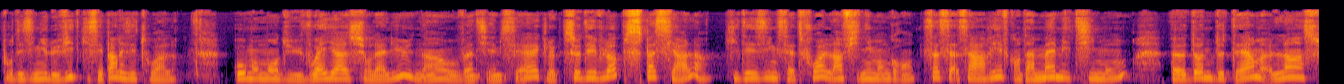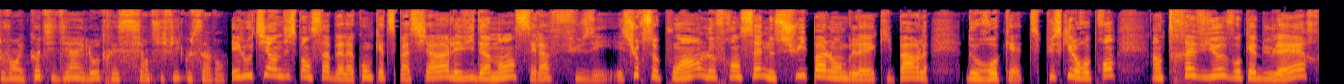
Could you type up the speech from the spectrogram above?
pour désigner le vide qui sépare les étoiles. Au moment du voyage sur la Lune, hein, au XXe siècle, se développe spatial, qui désigne cette fois l'infiniment grand. Ça, ça, ça arrive quand un même étymon euh, donne deux termes. L'un souvent est quotidien et l'autre est scientifique ou savant. Et l'outil indispensable à la conquête spatiale, évidemment, c'est la fusée. Et sur ce point, le français ne suit pas l'anglais qui parle de roquette, puisqu'il reprend un très vieux vocabulaire.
